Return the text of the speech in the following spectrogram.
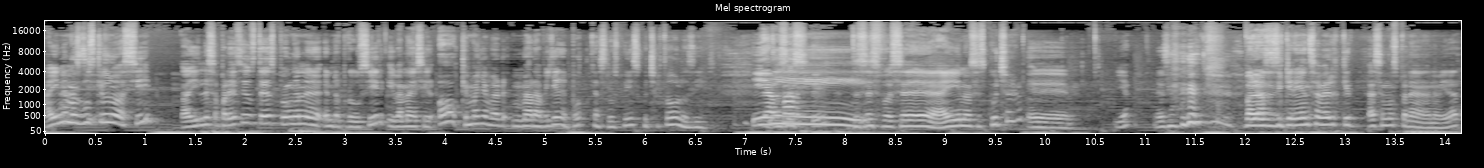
Ahí nada más búsquenlo así. Ahí les aparece. Ustedes pónganle en reproducir y van a decir: Oh, qué marav- maravilla de podcast. Los voy a escuchar todos los días. Y aparte, Sí. Entonces, pues eh, ahí nos escuchan. Eh, ya. Es- para si querían saber qué hacemos para Navidad,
